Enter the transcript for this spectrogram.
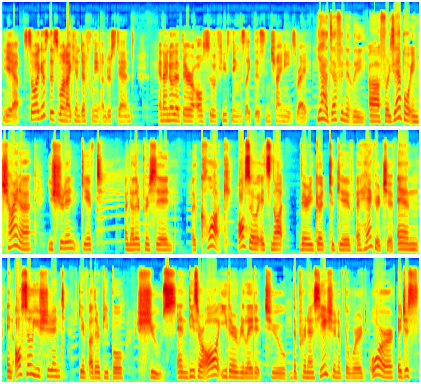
Yeah, so I guess this one I can definitely understand. And I know that there are also a few things like this in Chinese, right? Yeah, definitely. Uh, for example, in China, you shouldn't gift another person a clock. Also, it's not very good to give a handkerchief, and and also you shouldn't give other people shoes. And these are all either related to the pronunciation of the word or it just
